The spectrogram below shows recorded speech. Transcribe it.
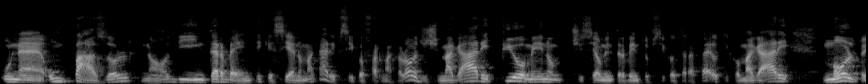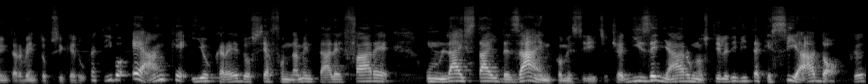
un, un, puzzle no, di interventi che siano magari psicofarmacologici, magari più o meno ci sia un intervento psicoterapeutico, magari molto intervento psicoeducativo e anche io credo sia fondamentale fare un lifestyle design, come si dice, cioè disegnare uno stile di vita che sia ad hoc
